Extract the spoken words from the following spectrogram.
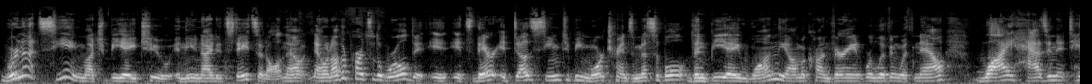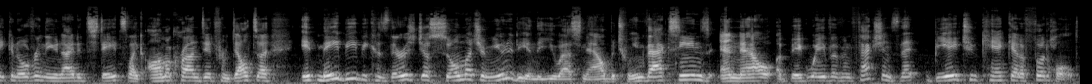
we're not seeing much BA2 in the United States at all. Now, now in other parts of the world, it, it, it's there. It does seem to be more transmissible than BA1, the Omicron variant we're living with now. Why hasn't it taken over in the United States like Omicron did from Delta? It may be because there is just so much immunity in the US now between vaccines and now a big wave of infections that BA2 can't get a foothold.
